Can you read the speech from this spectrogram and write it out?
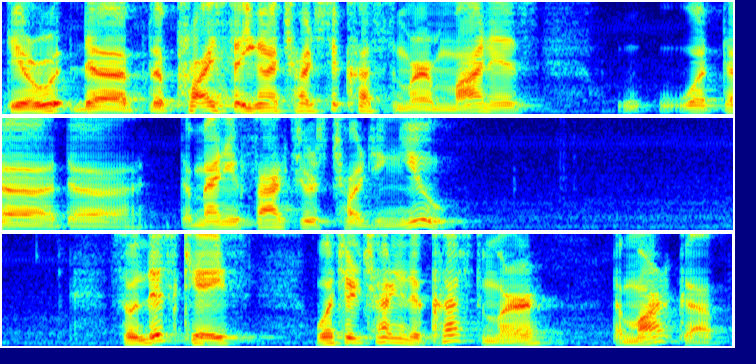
The, the, the price that you're going to charge the customer minus what the, the, the manufacturer is charging you. So in this case, what you're charging the customer, the markup,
